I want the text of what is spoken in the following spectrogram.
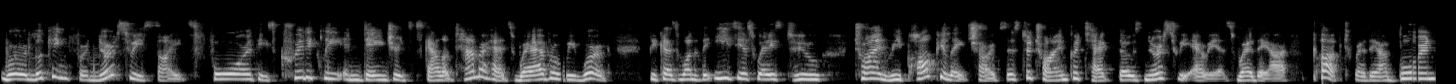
we're looking for nursery sites for these critically endangered scalloped hammerheads wherever we work because one of the easiest ways to try and repopulate sharks is to try and protect those nursery areas where they are pupped, where they are born,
